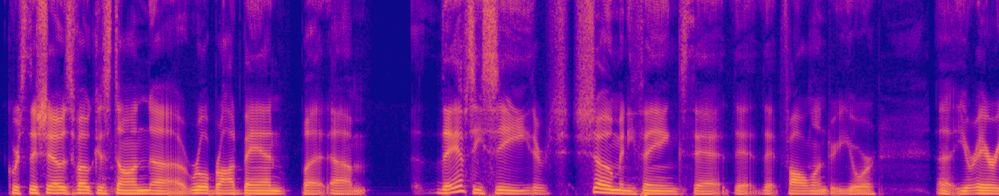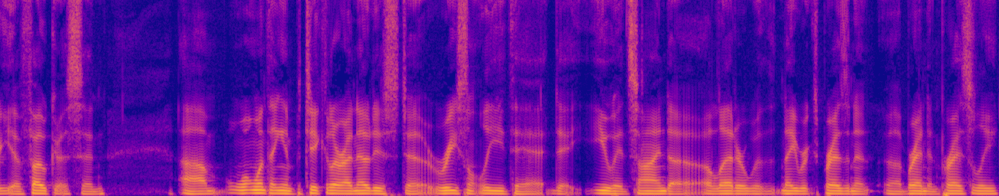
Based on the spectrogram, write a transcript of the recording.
of course this show is focused on uh, rural broadband, but um, the FCC there's so many things that that, that fall under your uh, your area of focus, and um, one, thing in particular I noticed uh, recently that, that you had signed a, a letter with NARUC's president uh, Brandon Presley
